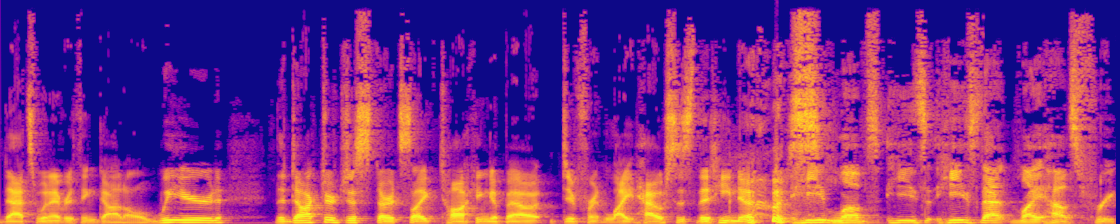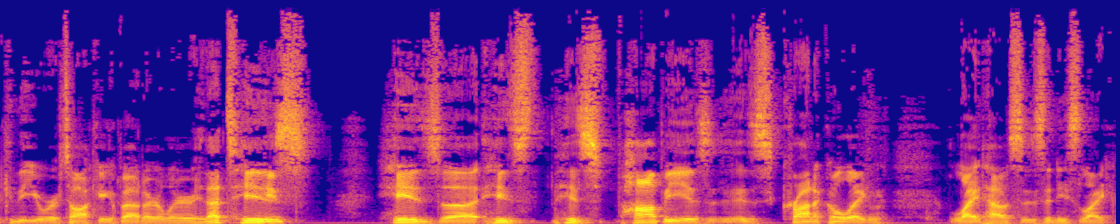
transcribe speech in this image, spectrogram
that's when everything got all weird. The doctor just starts like talking about different lighthouses that he knows. he loves he's he's that lighthouse freak that you were talking about earlier. That's his his uh his his hobby is is chronicling lighthouses and he's like,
